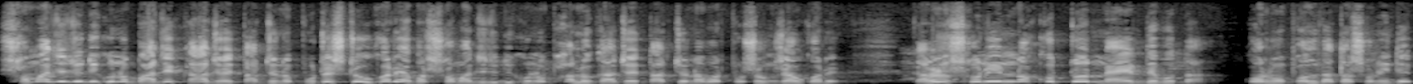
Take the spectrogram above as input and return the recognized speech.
সমাজে যদি কোনো বাজে কাজ হয়, তার জন্য প্রোটেস্টও করে। আবার সমাজে যদি কোনো ভালো কাজ হয়, তার জন্য আবার প্রশংসাও করে। কারণ শনির নক্ষত্র ন্যায়ের দেবতা, কর্মফলদাতা শনিদেব।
